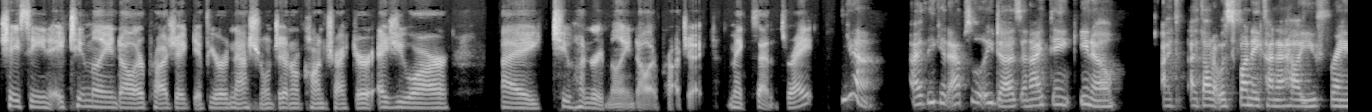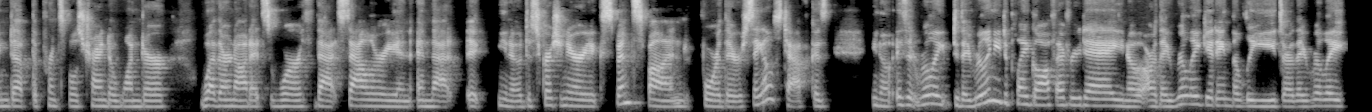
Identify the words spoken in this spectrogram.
chasing a $2 million project if you're a national general contractor as you are a $200 million project. Makes sense, right? Yeah, I think it absolutely does. And I think, you know, I, I thought it was funny kind of how you framed up the principals trying to wonder whether or not it's worth that salary and, and that it, you know discretionary expense fund for their sales staff. Because you know is it really do they really need to play golf every day? You know are they really getting the leads? Are they really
